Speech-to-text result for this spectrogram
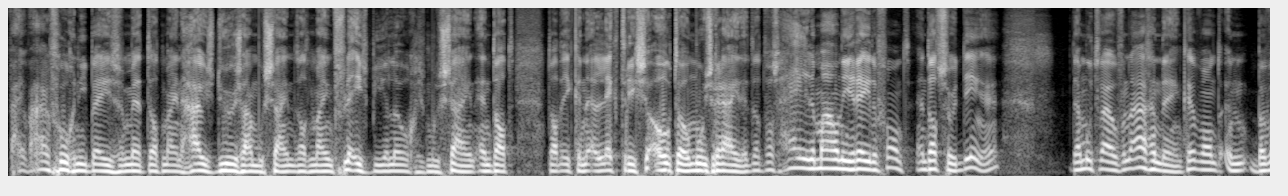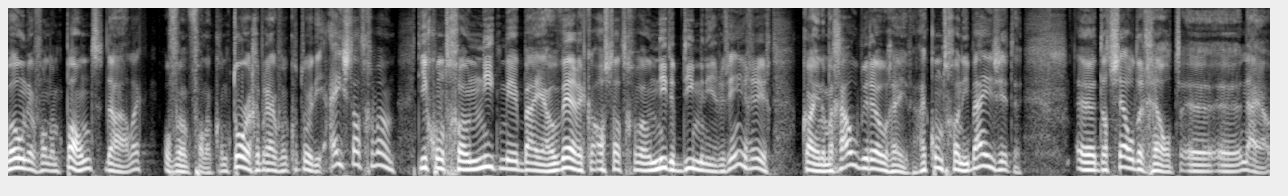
wij waren vroeger niet bezig met dat mijn huis duurzaam moest zijn, dat mijn vlees biologisch moest zijn en dat, dat ik een elektrische auto moest rijden. Dat was helemaal niet relevant. En dat soort dingen, daar moeten wij over na gaan denken. Want een bewoner van een pand dadelijk, of een, van een kantoorgebruik van een kantoor, die eist dat gewoon. Die komt gewoon niet meer bij jou werken als dat gewoon niet op die manier is ingericht. Kan je hem een gauw bureau geven. Hij komt gewoon niet bij je zitten. Eh, datzelfde geldt eh, eh, nou ja,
